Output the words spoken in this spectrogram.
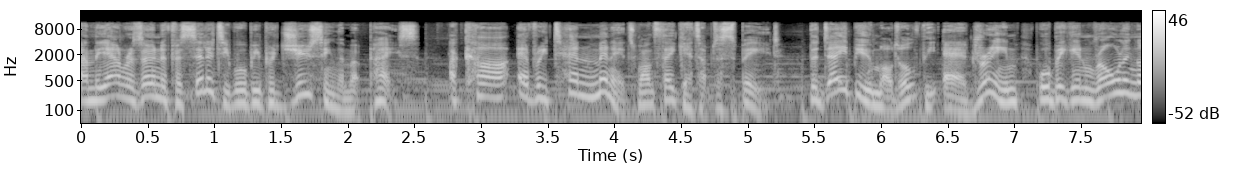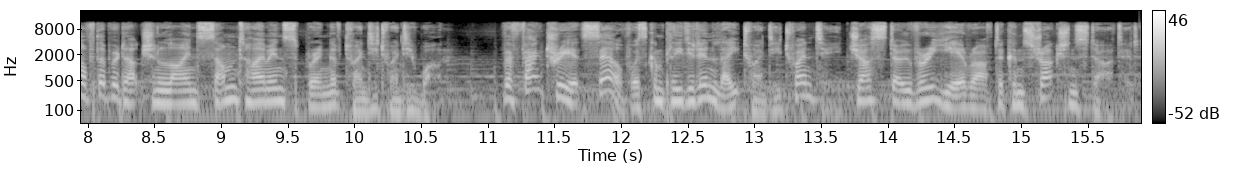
and the Arizona facility will be producing them at pace, a car every 10 minutes once they get up to speed. The debut model, the Air Dream, will begin rolling off the production line sometime in spring of 2021. The factory itself was completed in late 2020, just over a year after construction started,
